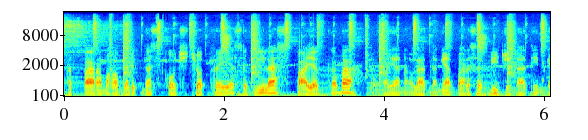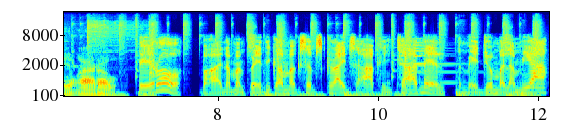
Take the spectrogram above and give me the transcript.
at para makabalik na si Coach Chot Reyes sa Gilas, payag ka ba? Tungayan ang lahat ng yan para sa video natin ngayong araw. Pero, baka naman pwede ka mag-subscribe sa aking channel na medyo malamyak.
